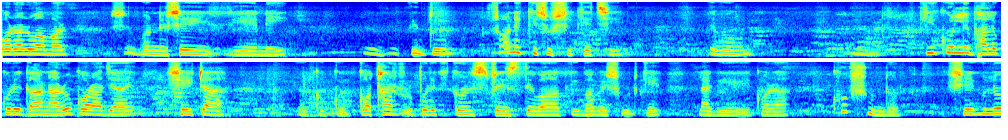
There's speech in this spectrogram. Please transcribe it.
করারও আমার মানে সেই ইয়ে নেই। কিন্তু অনেক কিছু শিখেছি এবং কি করলে ভালো করে গান আরও করা যায় সেইটা কথার উপরে কী করে স্ট্রেস দেওয়া, কীভাবে সুরকে লাগিয়ে করা, খুব সুন্দর। সেগুলো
